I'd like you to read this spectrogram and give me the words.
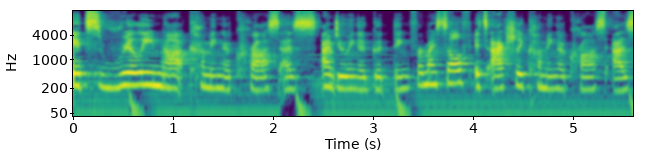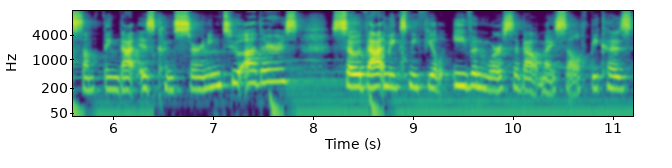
it's really not coming across as I'm doing a good thing for myself. It's actually coming across as something that is concerning to others. So that makes me feel even worse about myself because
